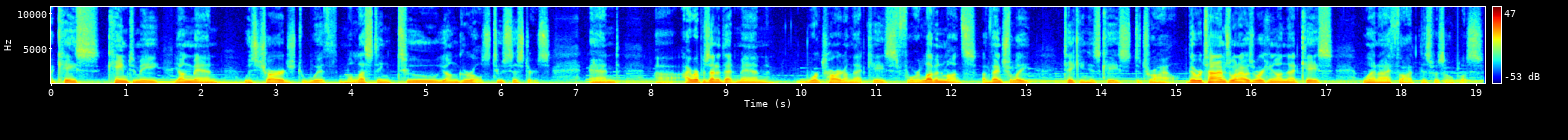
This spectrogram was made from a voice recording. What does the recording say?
a case came to me. A young man was charged with molesting two young girls, two sisters. And uh, I represented that man, worked hard on that case for 11 months, eventually taking his case to trial. There were times when I was working on that case when I thought this was hopeless.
